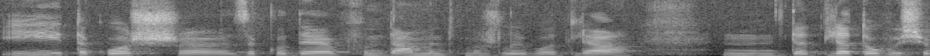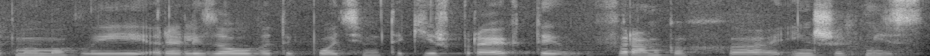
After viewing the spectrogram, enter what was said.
і також е, закладе фундамент, можливо, для, для, для того, щоб ми могли реалізовувати потім такі ж проекти в рамках е, інших міст.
